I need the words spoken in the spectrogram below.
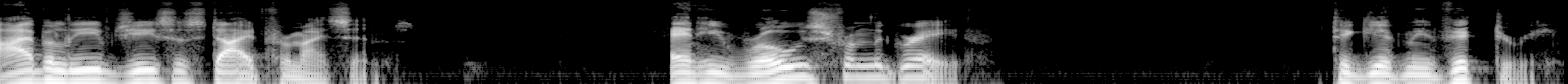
I believe Jesus died for my sins, and he rose from the grave to give me victory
